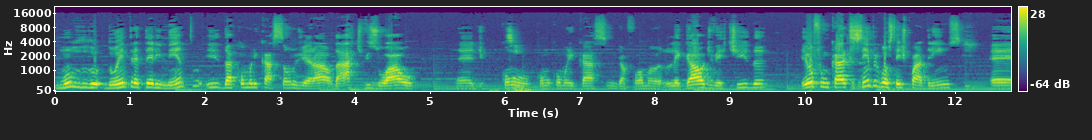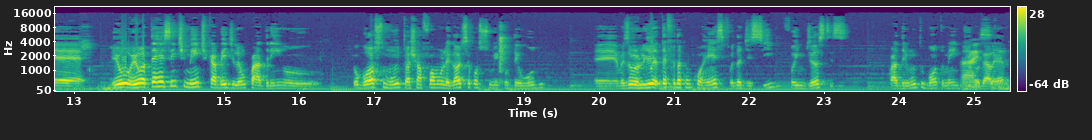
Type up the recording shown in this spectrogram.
mundo do, do entretenimento e da comunicação no geral, da arte visual, né, de como, como comunicar, assim, de uma forma legal, divertida. Eu fui um cara que sempre gostei de quadrinhos. É, eu, eu até recentemente acabei de ler um quadrinho. Eu gosto muito, acho uma forma legal de você consumir conteúdo. É, mas eu li, até foi da concorrência, foi da DC, foi Injustice. Quadrinho muito bom também, digo Ah, a galera.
